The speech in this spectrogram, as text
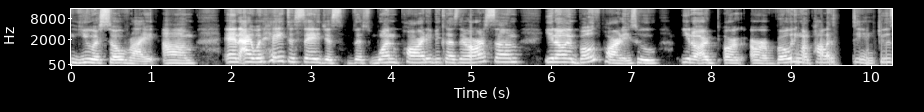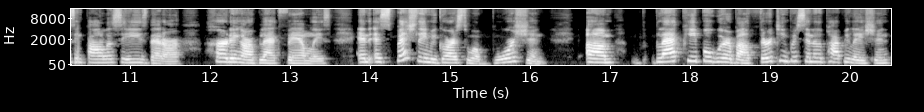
You are so right. Um, and I would hate to say just this one party because there are some, you know, in both parties who you know, are, are, are voting on policy and choosing policies that are hurting our Black families, and especially in regards to abortion. Um, black people, we're about 13% of the population.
